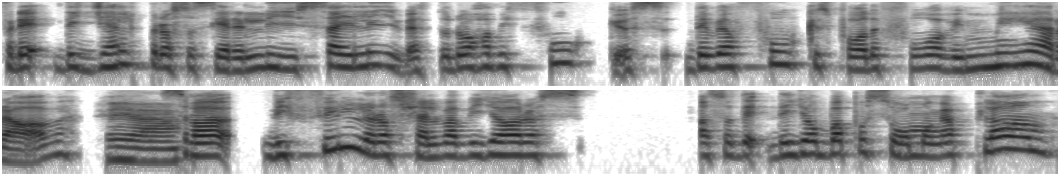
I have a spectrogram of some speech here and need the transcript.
För det, det hjälper oss att se det lysa i livet och då har vi fokus. Det vi har fokus på, det får vi mer av. ja. Så vi fyller oss själva, vi gör oss alltså det, det jobbar på så många plan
